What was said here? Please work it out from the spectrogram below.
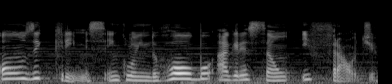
11 crimes, incluindo roubo, agressão e fraude.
